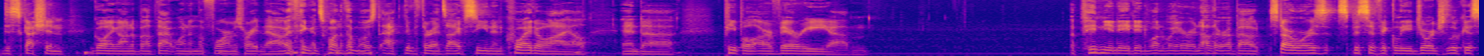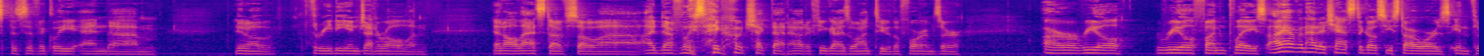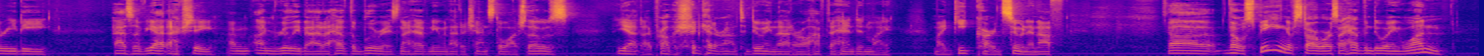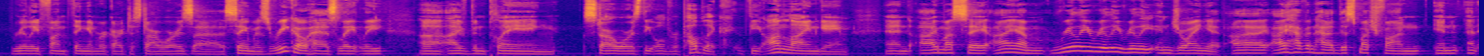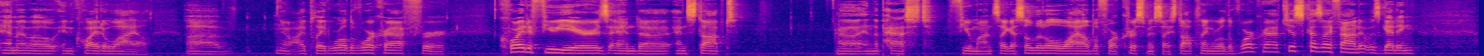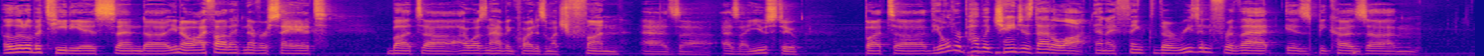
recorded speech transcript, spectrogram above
discussion going on about that one in the forums right now. I think it's one of the most active threads I've seen in quite a while. And uh, people are very um, opinionated one way or another about Star Wars specifically, George Lucas specifically, and um, you know 3D in general and and all that stuff. So uh, I definitely say go check that out if you guys want to. The forums are are a real real fun place. I haven't had a chance to go see Star Wars in 3D as of yet. Actually, I'm I'm really bad. I have the Blu-rays and I haven't even had a chance to watch those yet. I probably should get around to doing that, or I'll have to hand in my my geek card soon enough. Uh, though speaking of Star Wars, I have been doing one really fun thing in regard to Star Wars, uh, same as Rico has lately. Uh, I've been playing Star Wars: The Old Republic, the online game, and I must say I am really, really, really enjoying it. I I haven't had this much fun in an MMO in quite a while. Uh, you know, I played World of Warcraft for quite a few years and uh, and stopped uh, in the past few months. I guess a little while before Christmas, I stopped playing World of Warcraft just because I found it was getting a little bit tedious, and uh, you know, I thought I'd never say it, but uh, I wasn't having quite as much fun as uh, as I used to. But uh, the Old Republic changes that a lot, and I think the reason for that is because, um,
